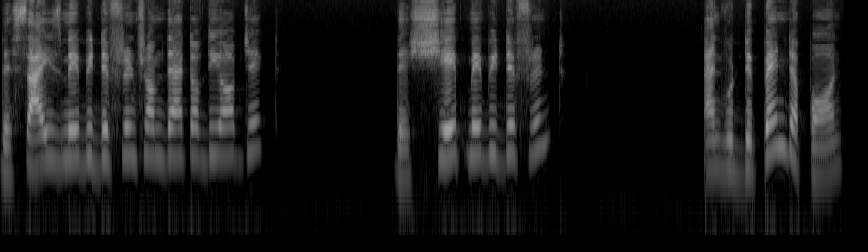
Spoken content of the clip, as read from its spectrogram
The size may be different from that of the object, the shape may be different and would depend upon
